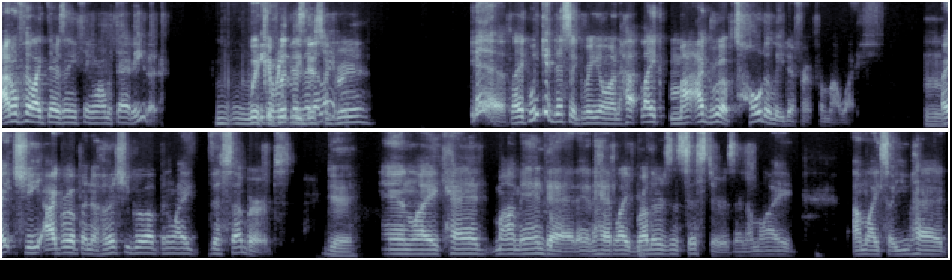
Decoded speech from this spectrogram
I don't feel like there's anything wrong with that either. We completely revisit it later. disagreeing. Yeah, like we could disagree on how. Like my, I grew up totally different from my wife. Mhm. Right? She, I grew up in the hood. She grew up in like the suburbs. Yeah. and like had mom and dad and had like brothers and sisters and i'm like i'm like so you had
